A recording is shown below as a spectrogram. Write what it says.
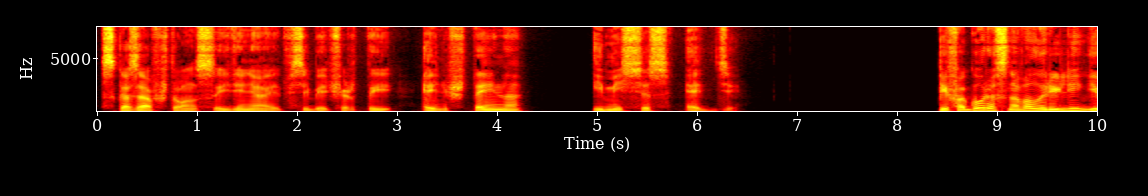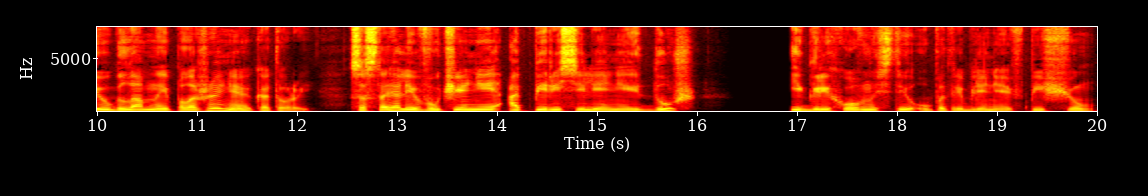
сказав, что он соединяет в себе черты Эйнштейна и миссис Эдди. Пифагор основал религию, главные положения которой состояли в учении о переселении душ и греховности употребления в пищу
